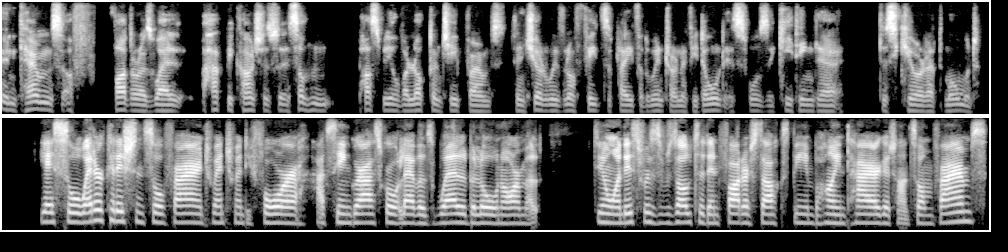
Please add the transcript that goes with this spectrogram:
in terms of fodder as well, I have to be conscious of something possibly overlooked on cheap farms to ensure we've enough feed supply for the winter. And if you don't, it's suppose the key thing to, to secure it at the moment. Yes, so weather conditions so far in 2024 have seen grass growth levels well below normal you know, and this has resulted in fodder stocks being behind target on some farms.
